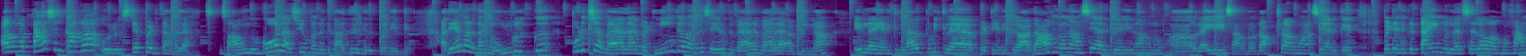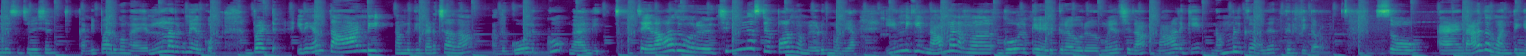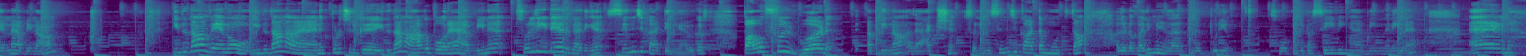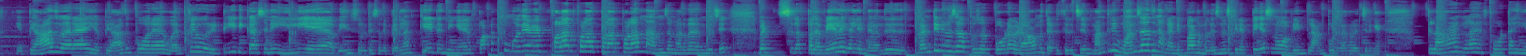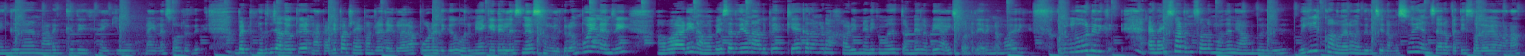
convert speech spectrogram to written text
அவங்க பேஷனுக்காக ஒரு ஸ்டெப் எடுத்தாங்கல்ல. ஸோ அவங்க கோல் அச்சீவ் பண்ணுறதுக்கு அது ஹெல்ப் பண்ணியிருக்கு அதே மாதிரி தாங்க உங்களுக்கு பிடிச்ச வேலை பட் நீங்கள் வந்து செய்கிறது வேற வேலை அப்படின்னா இல்லை எனக்கு இந்த வேலை பிடிக்கல பட் எனக்கு அது ஆகணும்னு ஆசையாக இருக்குது இதாகணும். ஒரு ஐஏஎஸ் ஆகணும் டாக்டர் ஆகணும் ஆசையாக இருக்குது பட் எனக்கு டைம் இல்லை செலவாகும் ஃபேமிலி சுச்சுவேஷன் கண்டிப்பாக இருக்குங்க எல்லாருக்குமே இருக்கும். பட் இதையும் தாண்டி நம்மளுக்கு கிடைச்சாதான் அந்த கோலுக்கும் வேல்யூ ஸோ ஏதாவது ஒரு சின்ன ஸ்டெப்பாவது நம்ம எடுக்கணும் இல்லையா? இன்னைக்கு நம்ம நம்ம கோலுக்கு எடுக்கிற ஒரு முயற்சி தான் நாளைக்கு நம்மளுக்கு அதை திருப்பி தரும். So and another one thing என்ன அப்படின்னா இதுதான் வேணும் இதுதான் நான் எனக்கு பிடிச்சிருக்கு இதுதான் நான் ஆக போகிறேன் அப்படின்னு சொல்லிக்கிட்டே இருக்காதீங்க செஞ்சு காட்டிடுங்க பிகாஸ் பவர்ஃபுல் வேர்டு அப்படின்னா அது ஆக்ஷன் ஸோ நீங்கள் செஞ்சு காட்டும் போது தான் அதோட வலிமை எல்லாருக்குமே புரியும். ஸோ கண்டிப்பாக செய்வீங்க அப்படின்னு நினைக்கிறேன். அண்ட் எப்பயாவது வர எப்பயாவது போகிற ஒர்க்கில் ஒரு டீ டிகாஷனே இல்லையே அப்படின்னு சொல்லிட்டு சில பேர்லாம் கேட்டிருந்தீங்க. பார்க்கும் போதே அப்படியே பலார் பலார் பலார் பலார்னு அரைஞ்ச மாதிரி தான் இருந்துச்சு. பட் சில பல வேலைகள் என்னை வந்து கண்டினியூஸாக எபிசோட் போட விடாமல் தடுத்துருச்சு மந்த்லி ஒன்ஸாவது நான் கண்டிப்பாக நம்ம லிஸ்னஸ் கிட்ட பேசணும் அப்படின்னு பிளான் போட்டு தாங்க வச்சுருக்கேன். பிளான்லாம் போட்டால் எங்கங்க நடக்குது? ஐயோ நான் என்ன சொல்கிறது பட் முடிஞ்ச அளவுக்கு நான் கண்டிப்பாக ட்ரை பண்ணுறேன் ரெகுலராக போடுறதுக்கு உரிமையாக கேட்ட லிஸ்னர்ஸ் உங்களுக்கு ரொம்பவே நன்றி. அவாடி நம்ம பேசுகிறதையும் நாலு பேர் கேட்குறாங்கடா அப்படின்னு நினைக்கும் போது தொண்டையில் அப்படியே ஐஸ் வாட்டர் இறங்குற மாதிரி குடுகுலோன்னு இருக்குது அண்ட் ஐஸ் வாட்டர்னு சொல்லும் போது தான் ஞாபகம் வருது. வெயில் காலம் வேறு வந்துருச்சு. நம்ம சூரியன் சாரை பற்றி சொல்லவே வேணாம்.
